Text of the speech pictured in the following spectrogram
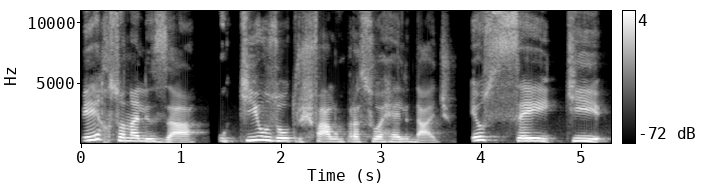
personalizar o que os outros falam para sua realidade. Eu sei que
